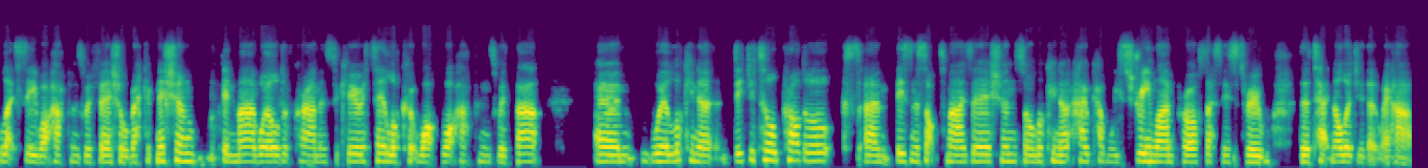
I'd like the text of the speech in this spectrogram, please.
let's see what happens with facial recognition in my world of crime and security. Look at what, what happens with that. Um, we're looking at digital products, um, business optimization. So looking at how can we streamline processes through the technology that we have.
